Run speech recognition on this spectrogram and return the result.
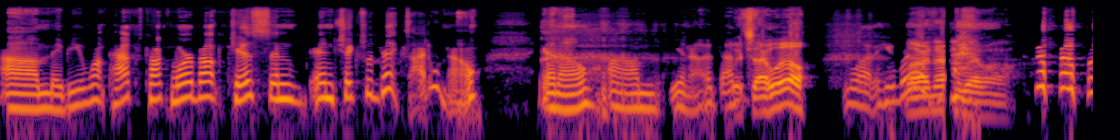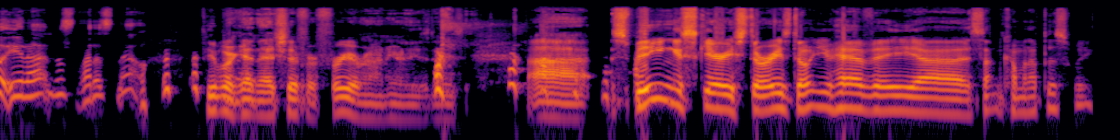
Um, maybe you want Pat to talk more about Kiss and, and chicks with dicks. I don't know. You know, um, you know, which I will. What he will. Lord knows I will. you know, just let us know. People are getting that shit for free around here these days. Uh, speaking of scary stories, don't you have a uh, something coming up this week?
